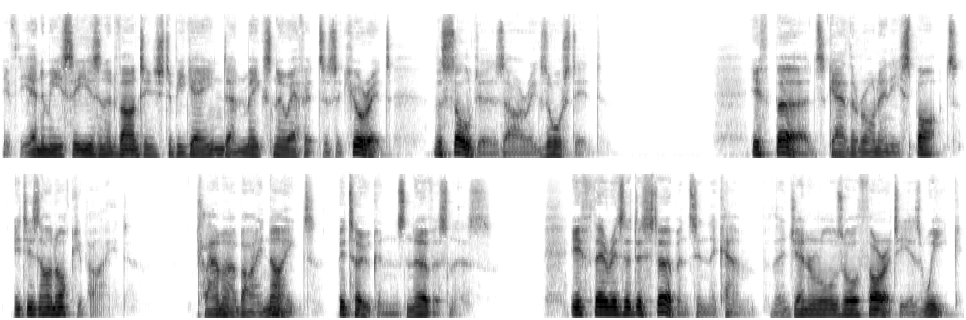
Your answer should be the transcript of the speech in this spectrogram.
If the enemy sees an advantage to be gained and makes no effort to secure it, the soldiers are exhausted. If birds gather on any spot, it is unoccupied. Clamour by night betokens nervousness. If there is a disturbance in the camp, the general's authority is weak.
